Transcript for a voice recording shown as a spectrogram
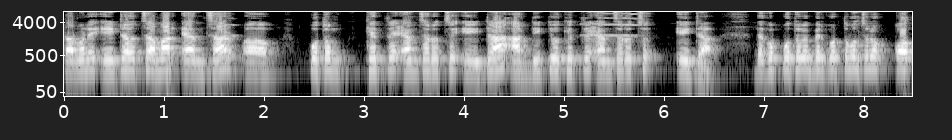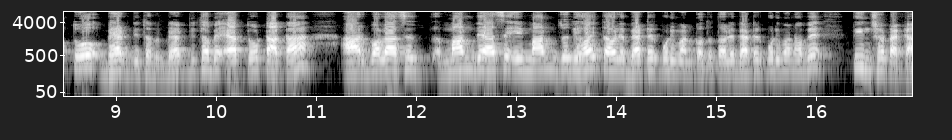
তার মানে এইটা হচ্ছে আমার অ্যান্সার প্রথম ক্ষেত্রে অ্যান্সার হচ্ছে এইটা, আর দ্বিতীয় ক্ষেত্রে অ্যান্সার হচ্ছে এইটা। দেখো, প্রথমে বের করতে বলছিল কত ভ্যাট দিতে হবে। ভ্যাট দিতে হবে এত টাকা। আর বলা আছে, মান দেওয়া আছে, এই মান যদি হয় তাহলে ভ্যাটের পরিমাণ কত? তাহলে ভ্যাটের পরিমাণ হবে তিনশো টাকা।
